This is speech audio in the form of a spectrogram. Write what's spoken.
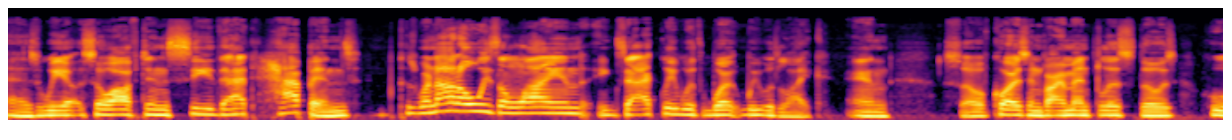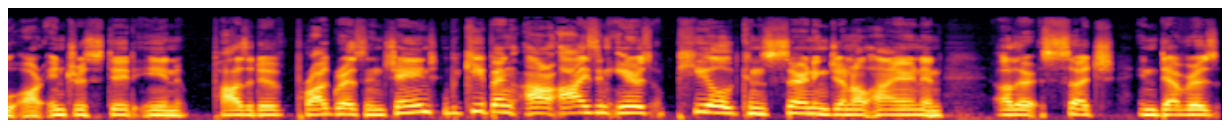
as we so often see that happens because we're not always aligned exactly with what we would like. And so, of course, environmentalists, those who are interested in positive progress and change. We'll be keeping our eyes and ears peeled concerning General Iron and other such endeavors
